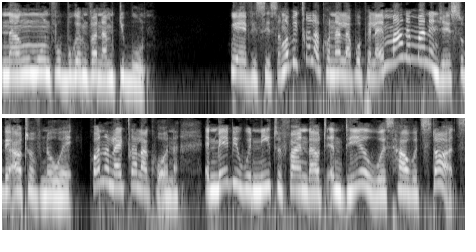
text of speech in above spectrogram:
nangumuntu ubuke umntwana amtibuni uyayivisisa ngoba icala khona lapho phela emane emane nje isuke out of nowhere. Khona la icala khona and maybe we need to find out and deal with how it starts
